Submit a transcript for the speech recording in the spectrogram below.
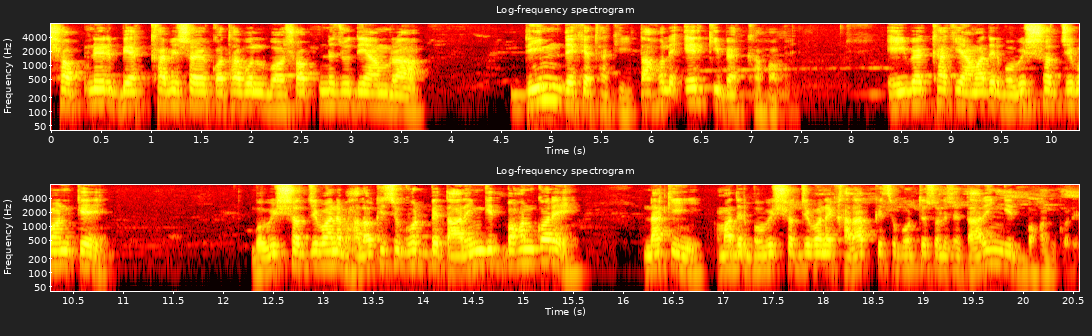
স্বপ্নের ব্যাখ্যা বিষয়ে কথা বলব। স্বপ্নে যদি আমরা ডিম দেখে থাকি, তাহলে এর কি ব্যাখ্যা হবে? এই ব্যাখ্যা কি আমাদের ভবিষ্যৎ জীবনকে, ভবিষ্যৎ জীবনে ভালো কিছু ঘটবে তার ইঙ্গিত বহন করে? নাকি আমাদের ভবিষ্যৎ জীবনে খারাপ কিছু ঘটতে চলেছে তার ইঙ্গিত বহন করে?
